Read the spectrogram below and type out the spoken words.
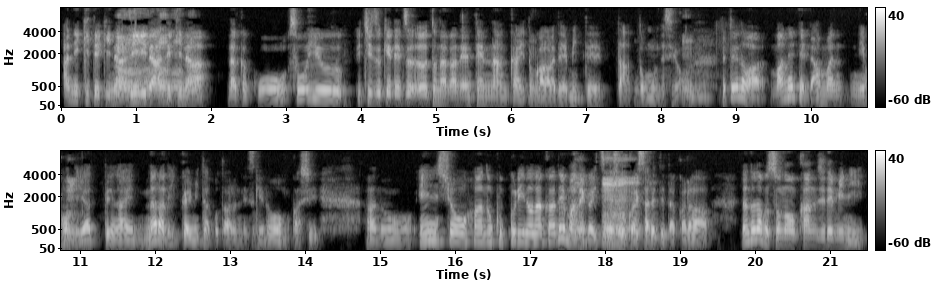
兄貴的な、リーダー的な、なんかこう、そういう位置づけでずーっと長年展覧会とかで見てたと思うんですよ。うんうんでというのは、マネ展ってあんま日本でやってない、奈良で一回見たことあるんですけど、昔。あの、印象派のくくりの中でマネがいつも紹介されてたから、なんとなくその感じで見に行っ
